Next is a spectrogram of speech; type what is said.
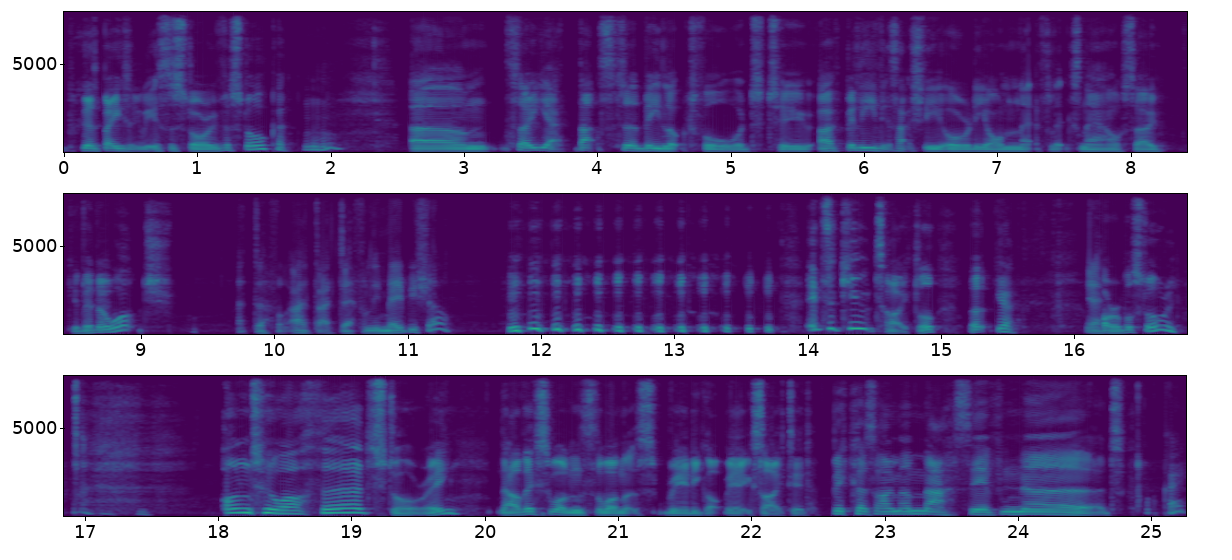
because basically it's the story of a stalker. Um, so yeah, that's to be looked forward to. I believe it's actually already on Netflix now, so give it a watch. I definitely, I, I definitely maybe shall. It's a cute title, but yeah, Yeah. horrible story. On to our third story. Now, this one's the one that's really got me excited because I'm a massive nerd. Okay.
